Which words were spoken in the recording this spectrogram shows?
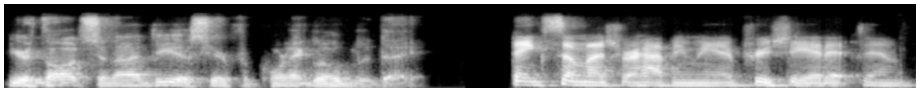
your thoughts and ideas here for CoreNet Global today. Thanks so much for having me. I appreciate it, Tim.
